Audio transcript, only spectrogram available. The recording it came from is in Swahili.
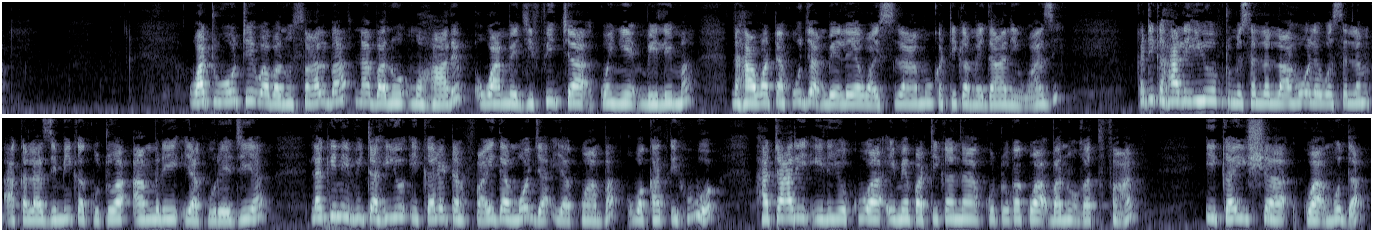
watu wote wa banu salba na banu muharib wamejificha kwenye milima na hawatakuja mbele ya waislamu katika medani wazi katika hali hiyo mtume salallahu wasalam akalazimika kutoa amri ya kurejea lakini vita hiyo ikaleta faida moja ya kwamba wakati huo hatari iliyokuwa imepatikana kutoka kwa banu ghatfan ikaisha kwa muda.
